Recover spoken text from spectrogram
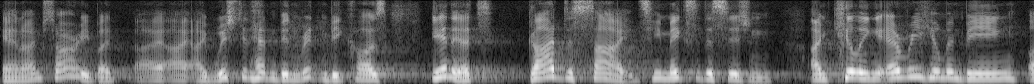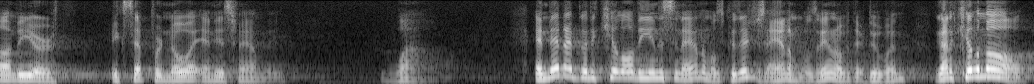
And I'm sorry, but I, I, I wished it hadn't been written because in it, God decides, He makes a decision. I'm killing every human being on the earth except for Noah and his family. Wow. And then I'm going to kill all the innocent animals because they're just animals. They don't know what they're doing. I've got to kill them all.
